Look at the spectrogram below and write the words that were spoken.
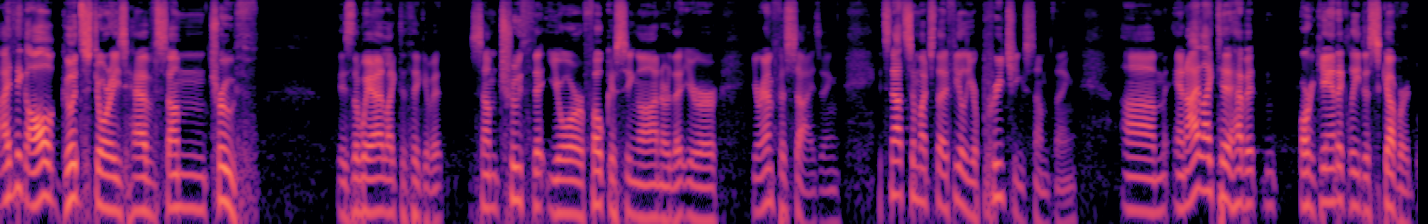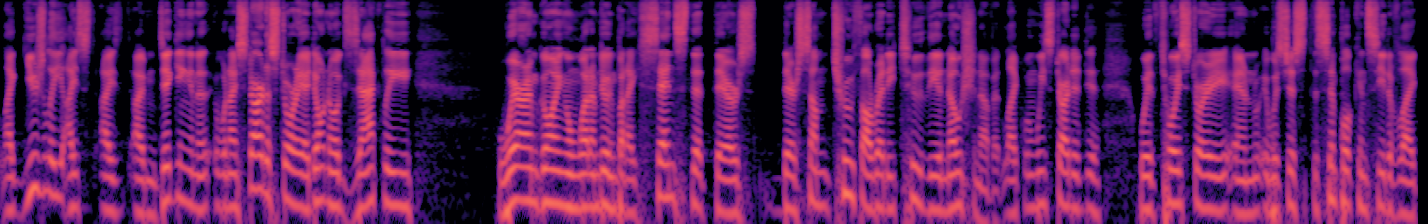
I think all good stories have some truth, is the way I like to think of it. Some truth that you're focusing on or that you're you're emphasizing. It's not so much that I feel you're preaching something, um, and I like to have it organically discovered. Like usually, I, I, I'm digging in. A, when I start a story, I don't know exactly where I'm going and what I'm doing, but I sense that there's there's some truth already to the notion of it. Like when we started uh, with Toy Story, and it was just the simple conceit of like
